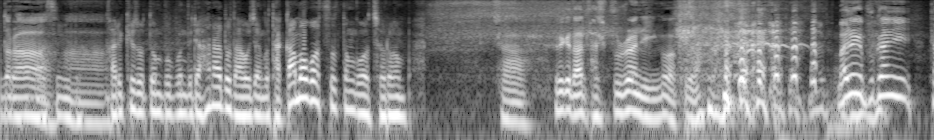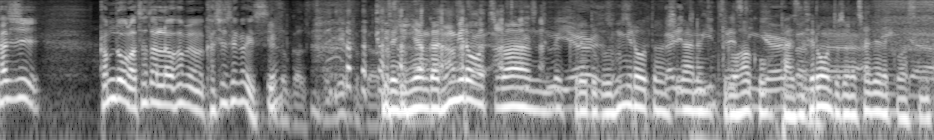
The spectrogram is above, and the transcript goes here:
돌아갔더라. 맞습니다. 아. 가르쳐줬던 부분들이 하나도 나오지 않고 다 까먹었었던 것처럼 자, 그렇게 나를 다시 부르라는 얘기인 것 같고요. 만약에 북한이 다시 감독을 맡아달라고 하면 가실 생각 있어요? 근데 2년간 흥미로웠지만 그래도 그 흥미로웠던 시간은 뒤로 하고 다시 새로운 도전을 찾아야 될 것 같습니다.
